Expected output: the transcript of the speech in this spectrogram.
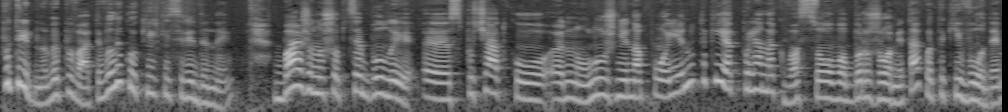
Потрібно випивати велику кількість рідини. Бажано, щоб це були е, спочатку е, ну, лужні напої, ну такі як поляна квасова, боржомі, так, от такі води.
